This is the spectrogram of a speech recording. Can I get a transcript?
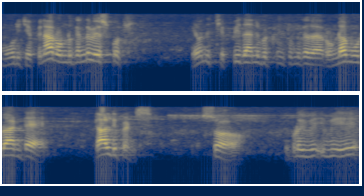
మూడు చెప్పినా రెండు కింద వేసుకోవచ్చు. ఏముంది చెప్పి దాన్ని బట్టి ఉంటుంది కదా. రెండా మూడా అంటే ఇట్ ఆల్ డిపెండ్స్. సో ఇప్పుడు ఇవి ఇవి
